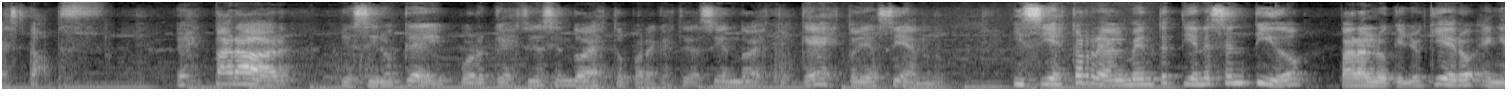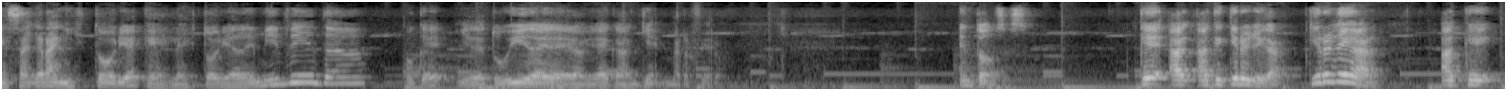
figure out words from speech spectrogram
stops. Es parar y decir, ok, ¿por qué estoy haciendo esto? ¿Para qué estoy haciendo esto? ¿Qué estoy haciendo? Y si esto realmente tiene sentido para lo que yo quiero en esa gran historia que es la historia de mi vida, ¿ok? Y de tu vida y de la vida de cada quien, me refiero. Entonces, ¿qué, a qué quiero llegar? Quiero llegar a que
